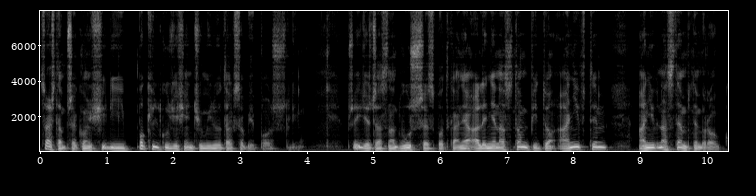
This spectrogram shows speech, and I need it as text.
coś tam przekąsili i po kilkudziesięciu minutach sobie poszli. Przyjdzie czas na dłuższe spotkania, ale nie nastąpi to ani w tym, ani w następnym roku.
